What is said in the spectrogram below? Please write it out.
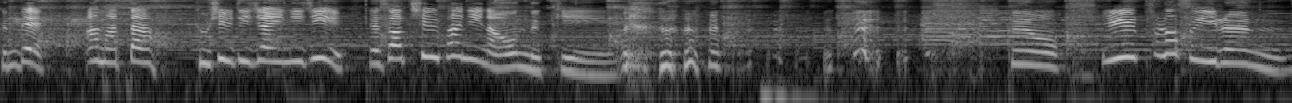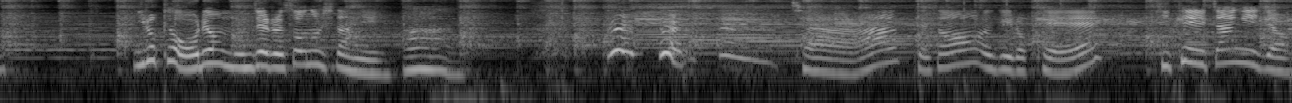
근데 아 맞다. 교실 디자인이지? 해서 칠판이 나온 느낌. 그리고 1 플러스 1은 이렇게 어려운 문제를 써놓으시다니. 아. 자딱 돼서 여기 이렇게 디테일 짱이죠.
